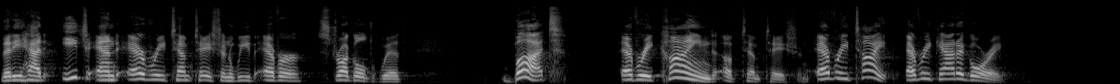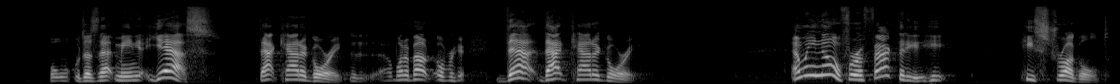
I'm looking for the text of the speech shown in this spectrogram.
that he had each and every temptation we've ever struggled with, but every kind of temptation, every type, every category. Well, does that mean yes, that category? What about over here? That that category. And we know for a fact that he he he struggled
